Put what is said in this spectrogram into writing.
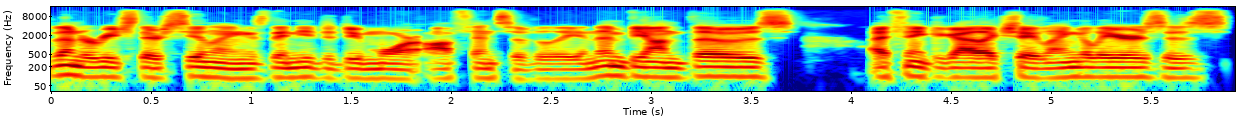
for them to reach their ceilings, they need to do more offensively. And then beyond those, I think a guy like Shea Langeliers is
